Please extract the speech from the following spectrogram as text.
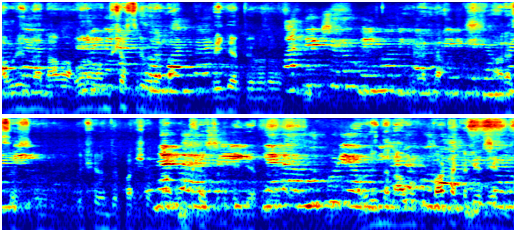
ಅವರಿಂದ ನಾವು ಅವರ ವಂಶಸ್ಥರಿವರೆಲ್ಲ ಬಿ ಜೆ ಪಿಯವರು R S S Vishwa Hindu Parishad ಅವರಿಂದ ನಾವು ಪಾಠ ಕಲಿಯೋದೇನು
